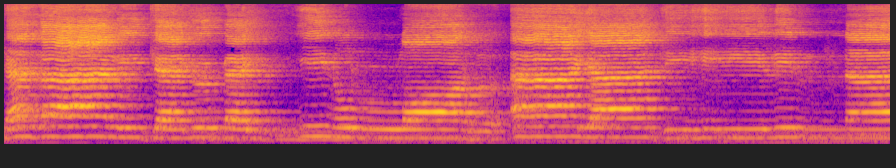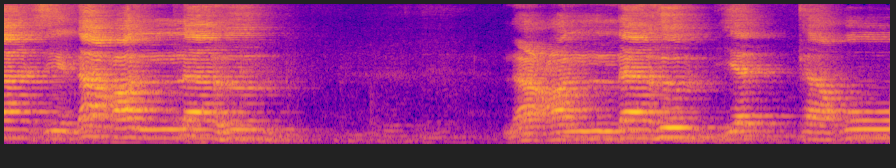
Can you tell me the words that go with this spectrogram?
كذلك يبين الله آياته للناس لعلهم لعلهم يتقون.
